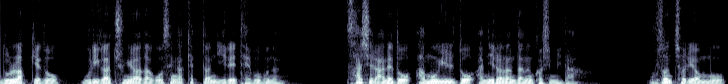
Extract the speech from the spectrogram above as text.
놀랍게도 우리가 중요하다고 생각했던 일의 대부분은 사실 안 해도 아무 일도 안 일어난다는 것입니다. 우선 처리 업무,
